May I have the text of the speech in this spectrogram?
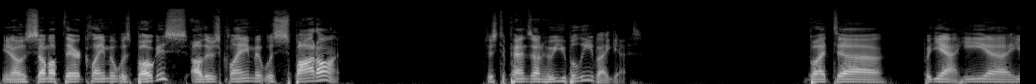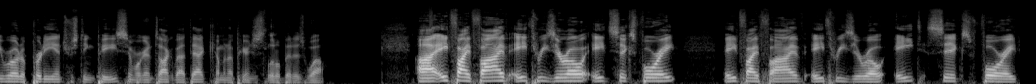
you know some up there claim it was bogus, others claim it was spot on. Just depends on who you believe, I guess. But uh, but yeah, he uh, he wrote a pretty interesting piece, and we're going to talk about that coming up here in just a little bit as well. Uh, 855 830 8648. 855 830 8648.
